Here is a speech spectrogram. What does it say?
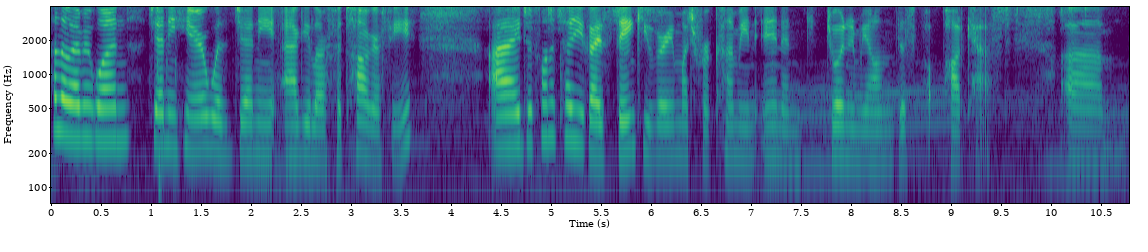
Hello, everyone. Jenny here with Jenny Aguilar Photography. I just want to tell you guys thank you very much for coming in and joining me on this po- podcast. Um,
